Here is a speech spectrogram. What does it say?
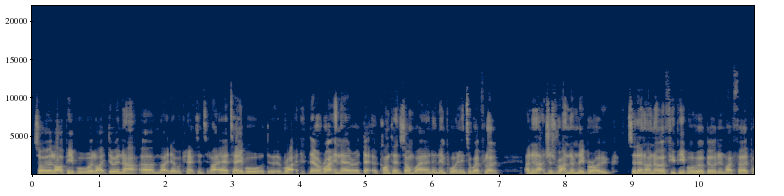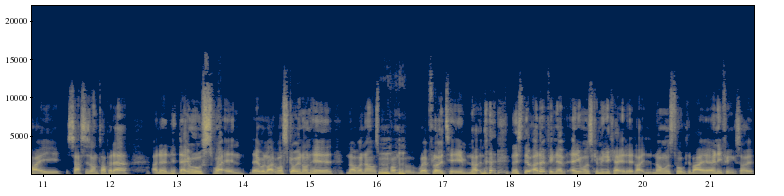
So a lot of people were like doing that, um, like they were connecting to like Airtable or do it right. They were writing their uh, de- content somewhere and then importing into Webflow and then that just randomly broke. So then I know a few people who are building like third party SaaSes on top of there, and then they were all sweating. They were like, "What's going on here?" No announcement from the Webflow team. No, they still. I don't think anyone's communicated it. Like no one's talked about it or anything. So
